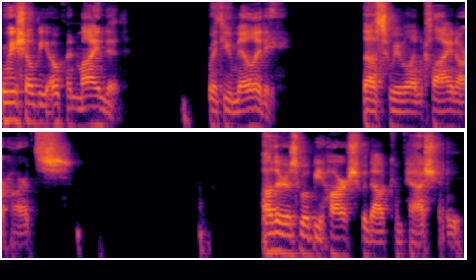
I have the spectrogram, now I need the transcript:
We shall be open minded with humility. Thus, we will incline our hearts. Others will be harsh without compassion.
